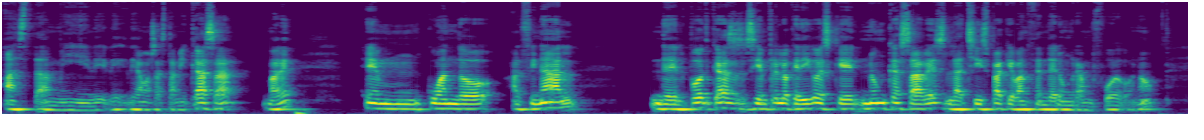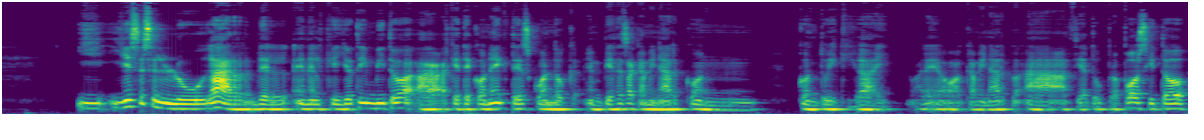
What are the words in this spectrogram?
hasta mi, digamos, hasta mi casa, ¿vale? Em, cuando al final del podcast siempre lo que digo es que nunca sabes la chispa que va a encender un gran fuego, ¿no? Y, ese es el lugar en el que yo te invito a, que te conectes cuando empieces a caminar con, tu Ikigai, ¿vale? O a caminar hacia tu propósito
